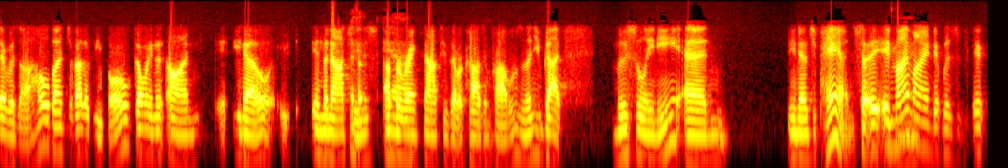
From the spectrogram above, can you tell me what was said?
there was a whole bunch of other people going on, you know, in the Nazis, Yeah. upper rank Nazis that were causing problems, and then you've got Mussolini and you know Japan. So in my Mhm. mind, it was it,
